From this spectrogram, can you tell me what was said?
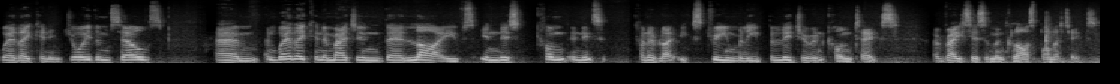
where they can enjoy themselves, um, and where they can imagine their lives in this con- in this kind of like extremely belligerent context of racism and class politics.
